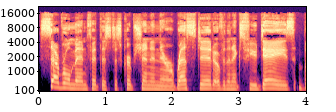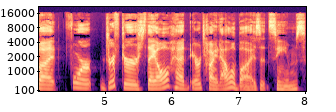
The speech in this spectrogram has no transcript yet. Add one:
Several men fit this description and they're arrested over the next few days, but for drifters, they all had airtight alibis, it seems.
